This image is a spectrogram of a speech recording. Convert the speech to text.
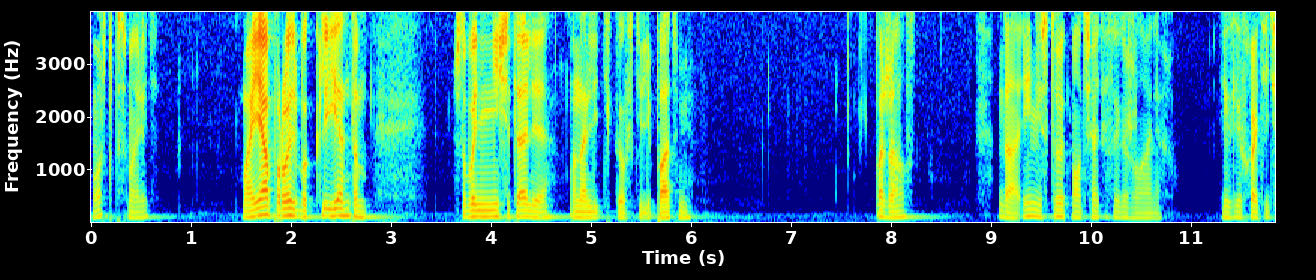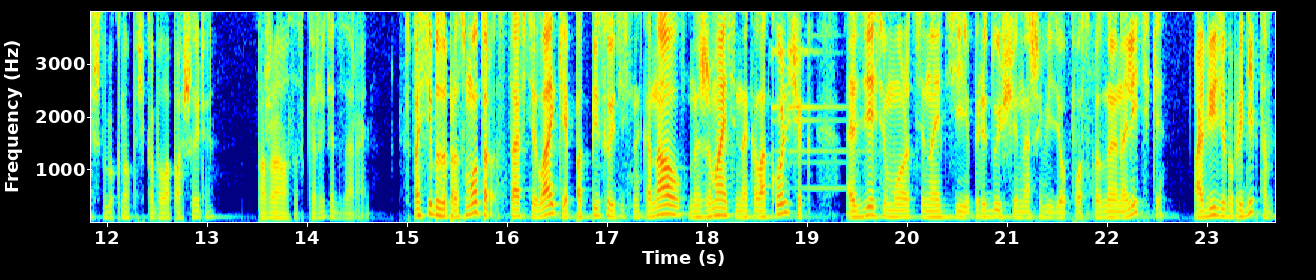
Можете посмотреть. Моя просьба к клиентам, чтобы они не считали аналитиков телепатами. Пожалуйста. Да, и не стоит молчать о своих желаниях. Если вы хотите, чтобы кнопочка была пошире, пожалуйста, скажите это заранее. Спасибо за просмотр, ставьте лайки, подписывайтесь на канал, нажимайте на колокольчик. А здесь вы можете найти предыдущие наши видео по сквозной аналитике. А видео по предиктам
